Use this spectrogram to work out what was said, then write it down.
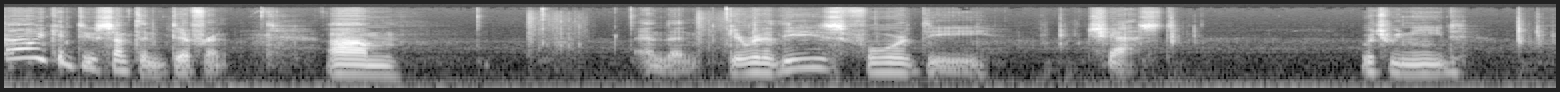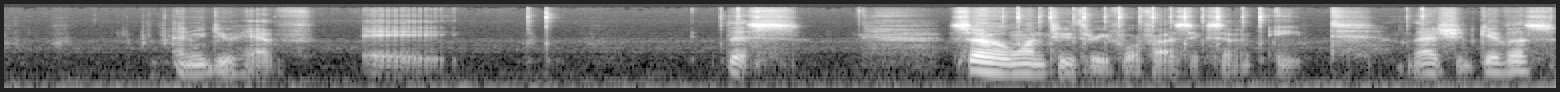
Oh, we could do something different. Um, and then get rid of these for the chest, which we need. And we do have a this so 1, 2, 3, 4, 5, 6, 7, 8. That should give us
